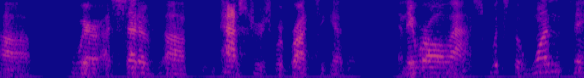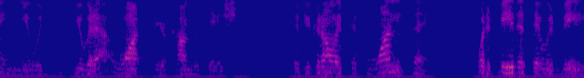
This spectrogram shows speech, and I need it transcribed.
uh, where a set of uh, pastors were brought together, and they were all asked, "What's the one thing you would you would want for your congregation? If you could only pick one thing, would it be that they would be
